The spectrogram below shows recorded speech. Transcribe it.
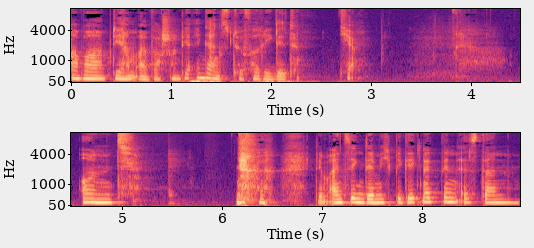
Aber die haben einfach schon die Eingangstür verriegelt. Tja. Und dem einzigen, dem ich begegnet bin, ist dann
